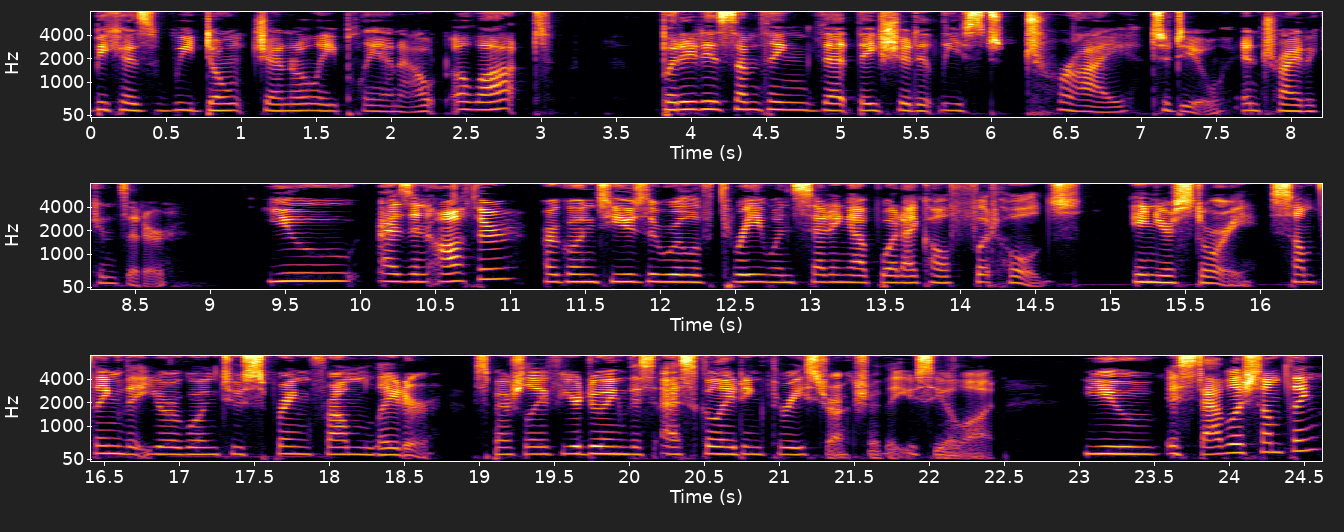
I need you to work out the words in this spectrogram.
because we don't generally plan out a lot, but it is something that they should at least try to do and try to consider. You, as an author, are going to use the rule of three when setting up what I call footholds in your story, something that you're going to spring from later, especially if you're doing this escalating three structure that you see a lot. You establish something,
